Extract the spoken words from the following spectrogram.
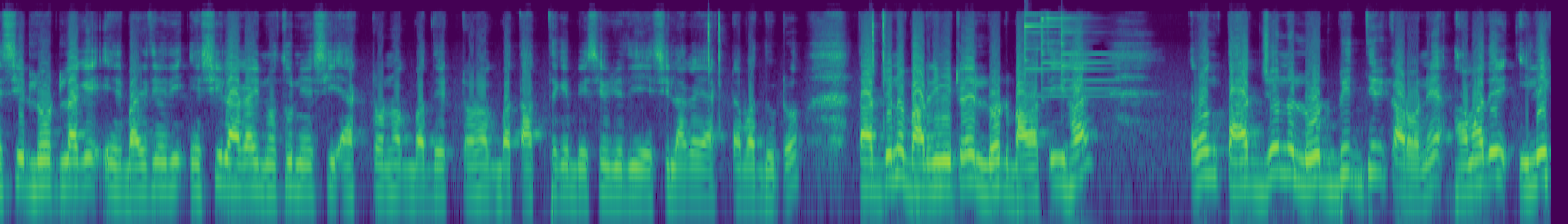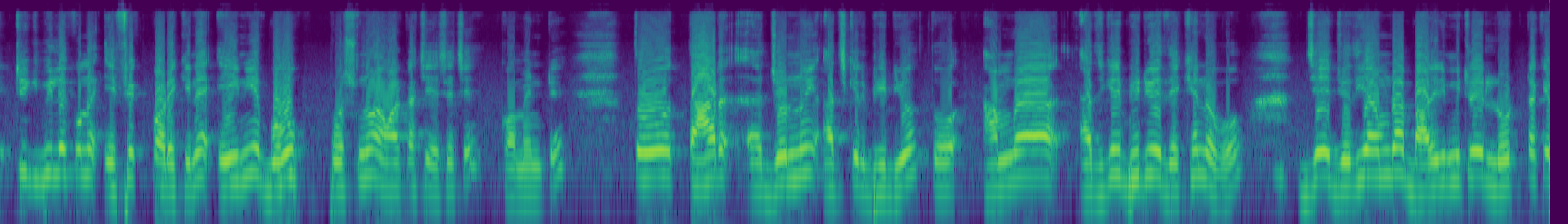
এসির লোড লাগে। বাড়িতে যদি এসি লাগাই, নতুন এসি এক টন হোক বা দেড় টন হোক বা তার থেকে বেশিও যদি এসি লাগাই একটা বা দুটো, তার জন্য বাড়ির মিটারের লোড বাড়াতেই হয়। এবং তার জন্য লোড বৃদ্ধির কারণে আমাদের ইলেকট্রিক বিলে কোনো এফেক্ট পড়ে কিনা এই নিয়ে বহু প্রশ্ন আমার কাছে এসেছে কমেন্টে তো তার জন্যই আজকের ভিডিও তো আমরা আজকের ভিডিও দেখে নেব যে যদি আমরা বাড়ির মিটারের লোডটাকে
